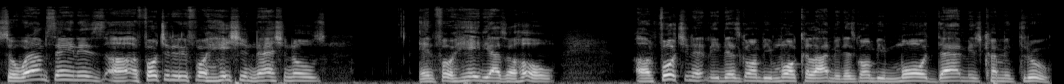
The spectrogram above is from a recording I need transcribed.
So what I'm saying is, uh, unfortunately for Haitian nationals and for Haiti as a whole, unfortunately there's going to be more calamity. There's going to be more damage coming through.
